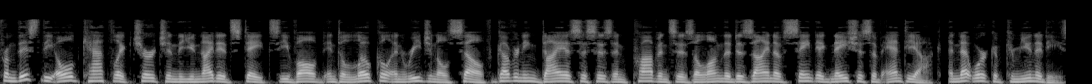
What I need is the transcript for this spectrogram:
From this the Old Catholic Church in the United States evolved into local and regional self-governing dioceses and provinces along the design of St. Ignatius of Antioch, a network of communities.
